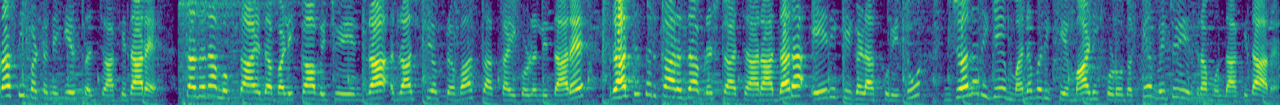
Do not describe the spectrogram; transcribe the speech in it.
ಪ್ರತಿಭಟನೆಗೆ ಸಜ್ಜಾಗಿದ್ದಾರೆ. ಸದನ ಮುಕ್ತಾಯದ ಬಳಿಕ ವಿಜಯೇಂದ್ರ ರಾಜ್ಯ ಪ್ರವಾಸ ಕೈಗೊಳ್ಳಲಿದ್ದಾರೆ. ರಾಜ್ಯ ಸರ್ಕಾರದ ಭ್ರಷ್ಟಾಚಾರ ದರ ಏರಿಕೆಗಳ ಕುರಿತು ಜನರಿಗೆ ಮನವರಿಕೆ ಮಾಡಿಕೊಡೋದಕ್ಕೆ ವಿಜಯೇಂದ್ರ ಮುಂದಾಗಿದ್ದಾರೆ.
